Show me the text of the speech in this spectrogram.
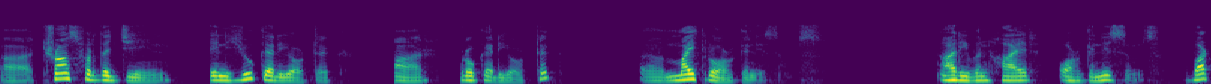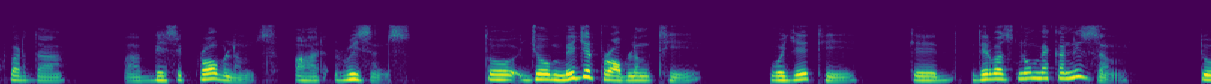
uh, transfer the gene in eukaryotic or prokaryotic uh, microorganisms or even higher organisms what were the uh, basic problems or reasons तो जो मेजर प्रॉब्लम थी वो ये थी कि देर वॉज नो मैकेनिज्म टू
